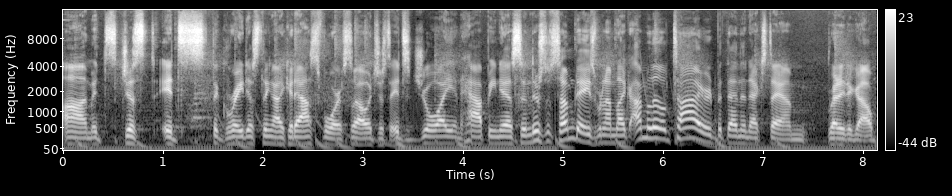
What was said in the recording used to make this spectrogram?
Um, it's just it's the greatest thing I could ask for. So it's just it's joy and happiness. And there's some days when I'm like I'm a little tired, but then the next day I'm ready to go.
